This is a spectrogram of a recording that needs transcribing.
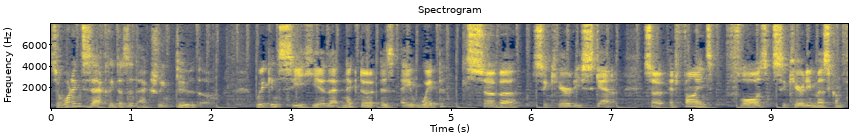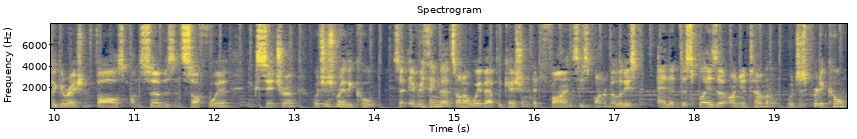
So what exactly does it actually do though? we can see here that Nikto is a web server security scanner. So it finds flaws, security misconfiguration files on servers and software, etc., which is really cool. So everything that's on a web application, it finds these vulnerabilities and it displays it on your terminal, which is pretty cool.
